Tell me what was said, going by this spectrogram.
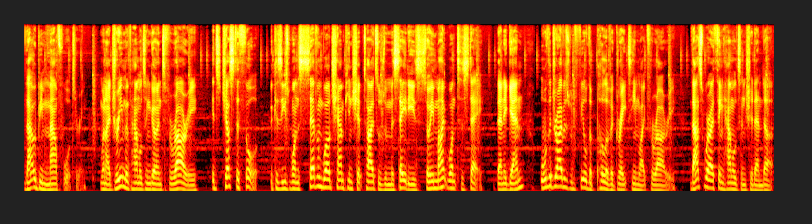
That would be mouthwatering. When I dream of Hamilton going to Ferrari, it's just a thought, because he's won 7 world championship titles with Mercedes, so he might want to stay. Then again, all the drivers would feel the pull of a great team like Ferrari. That's where I think Hamilton should end up.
